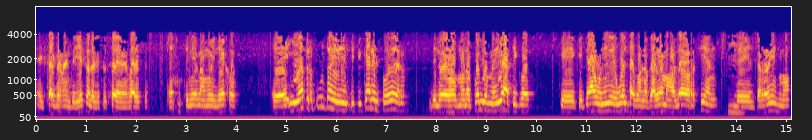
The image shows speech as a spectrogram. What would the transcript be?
Exactamente, y eso es lo que sucede, me parece, eh, sin irnos muy lejos. Eh, y otro punto es identificar el poder de los monopolios mediáticos que, que te haga un ida y vuelta con lo que habíamos hablado recién Mm. del terrorismo.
